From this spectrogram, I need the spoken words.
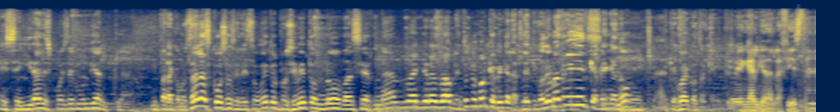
que seguirá después del mundial. Claro. Y para cómo están las cosas en este momento, el procedimiento no va a ser nada agradable. Entonces mejor que venga el Atlético de Madrid, que Sí, venga, ¿no? claro. Que juegue contra quien. Que venga alguien a la fiesta.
